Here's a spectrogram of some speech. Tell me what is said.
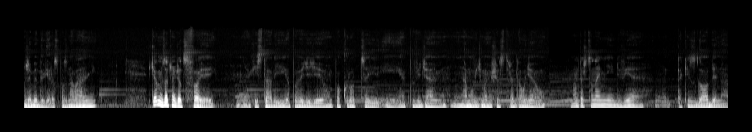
Żeby byli rozpoznawalni. Chciałbym zacząć od swojej e, historii i opowiedzieć ją pokrótce i, i jak powiedziałem, namówić moją siostrę do udziału. Mam też co najmniej dwie e, takie zgody na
